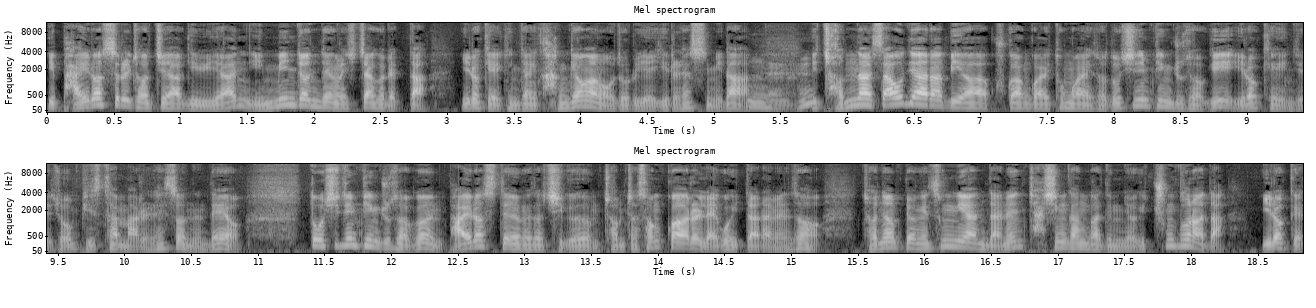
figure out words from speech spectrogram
이 바이러스를 저지하기 위한 인민 전쟁을 시작을 했다. 이렇게 굉장히 강경한 어조로 얘기를 했습니다. 네. 이 전날 사우디아라비아 국왕과의 통화에서도 시진핑 주석이 이렇게 이제 좀 비슷한 말을 했었는데요. 또 시진핑 주석은 바이러스 대응에서 지금 점차 성과를 내고 있다라면서 전염병에 승리한다는 자신감과 능력이 충분하다. 이렇게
